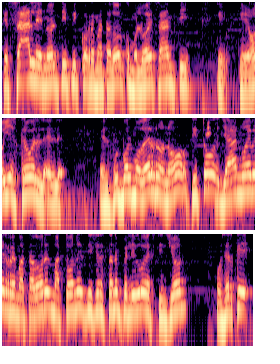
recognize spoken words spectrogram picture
que sale, ¿no? El típico rematador como lo es Santi, que, hoy es creo el fútbol moderno, ¿no? Tito, ya nueve rematadores matones dicen están en peligro de extinción. Pues es que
